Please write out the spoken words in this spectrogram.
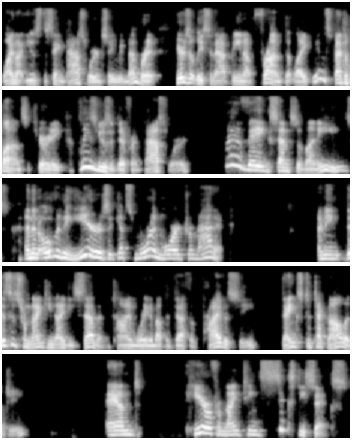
why not use the same password so you remember it? Here's at least an app being upfront that like, we didn't spend a lot on security. Please use a different password. I have a vague sense of unease. And then over the years, it gets more and more dramatic. I mean, this is from 1997, time worrying about the death of privacy, thanks to technology. And here from 1966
